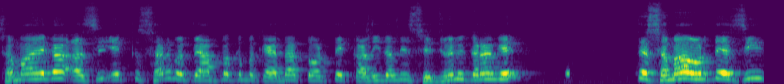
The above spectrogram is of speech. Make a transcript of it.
ਸਮਾਂ ਆਏਗਾ ਅਸੀਂ ਇੱਕ ਸਰਵ ਵਿਆਪਕ ਬਕਾਇਦਾ ਤੌਰ ਤੇ ਕਾਲੀ ਦਲ ਦੀ ਸਿਰਜਣਾ ਵੀ ਕਰਾਂਗੇ ਤੇ ਸਮਾਂ ਆਉਣ ਤੇ ਅਸੀਂ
